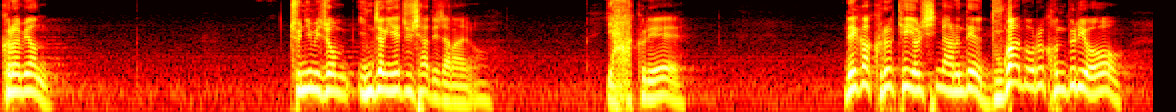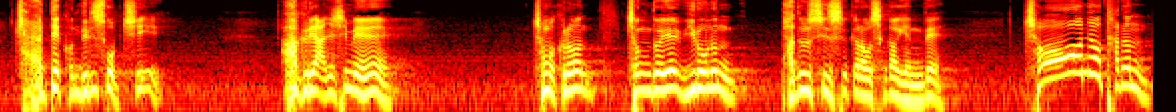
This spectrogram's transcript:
그러면 주님이 좀 인정해 주셔야 되잖아요. 야, 그래. 내가 그렇게 열심히 하는데 누가 너를 건드려? 절대 건드릴 수 없지. 아, 그래, 안심해. 정말 그런 정도의 위로는 받을 수 있을 거라고 생각했는데 전혀 다른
